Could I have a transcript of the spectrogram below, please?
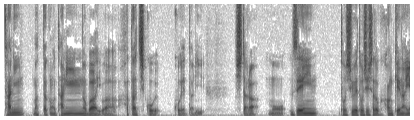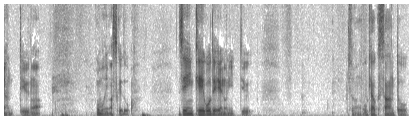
他人全くの他人の場合は二十歳超えたりしたらもう全員年上年下とか関係ないやんっていうのは思いますけど全員敬語でええのにっていうそのお客さんと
